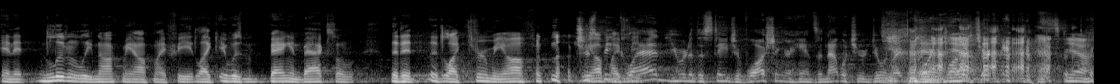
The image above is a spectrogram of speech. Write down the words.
and it literally knocked me off my feet. Like it was banging back so that it, it like threw me off and knocked me Just off be my feet. Just be glad you were to the stage of washing your hands and not what you were doing right before you washed your hands. Yeah.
